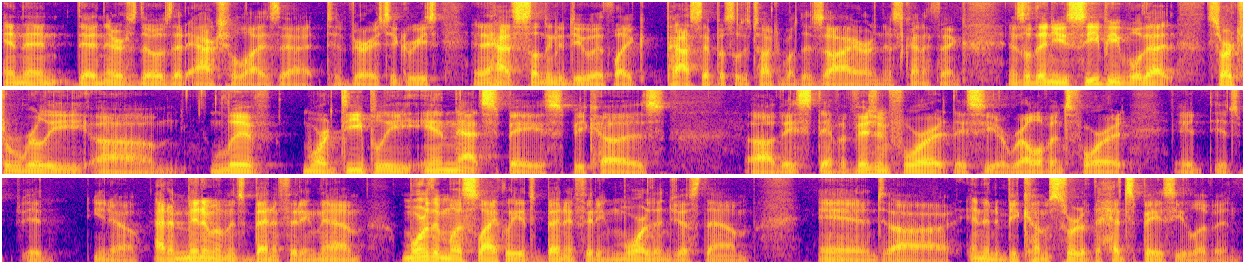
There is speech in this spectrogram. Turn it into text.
And then then there's those that actualize that to various degrees, and it has something to do with like past episodes we talked about desire and this kind of thing. And so then you see people that start to really um, live more deeply in that space because uh, they they have a vision for it. They see a relevance for it. It it's it you know at a minimum it's benefiting them more than most likely it's benefiting more than just them and uh, and then it becomes sort of the headspace you live in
